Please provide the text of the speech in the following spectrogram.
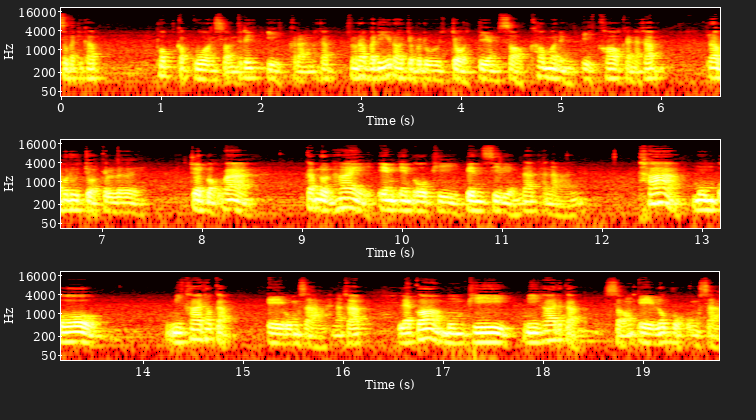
สวัสดีครับ พบกับกวนสอนทริคอีกครั้งนะครับสำหรับวันนี้เราจะมาดูโจทย์เตรียมสอบเข้ามาหนึ่งอีกข้อกันนะครับ เรามาดูโจทย์กันเลย โจทย์บอกว่ากำหนดให้ MNOP เป็นสี่เหลี่ยมด้านขนาน ถ้ามุม O มีค่าเท่ากับ A องศานะครับ แล้วก็มุม P มีค่าเท่ากับ 2A ลบ6องศา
